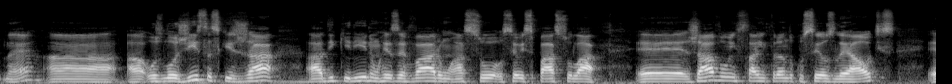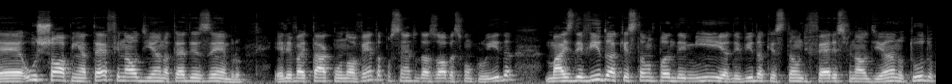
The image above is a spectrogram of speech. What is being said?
né? A, a, os lojistas que já adquiriram, reservaram a sua, o seu espaço lá, é, já vão estar entrando com seus layouts. É, o shopping até final de ano, até dezembro, ele vai estar tá com 90% das obras concluídas, mas devido à questão pandemia, devido à questão de férias final de ano, tudo,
